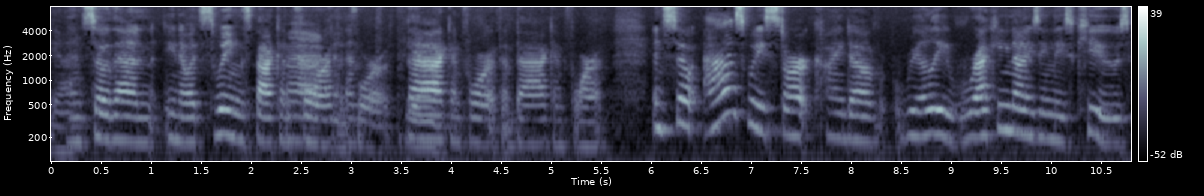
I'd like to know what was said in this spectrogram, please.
Yeah. and so then you know it swings back and Back forth and forth, back and forth and back and forth. And so as we start kind of really recognizing these cues,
